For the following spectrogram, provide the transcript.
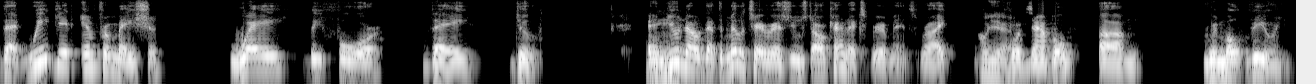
that we get information way before they do. And you know that the military has used all kind of experiments, right? Oh yeah. For example, um, remote viewing.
